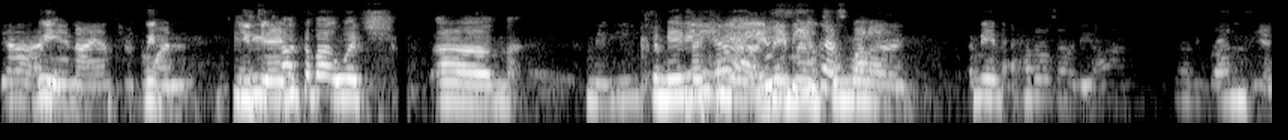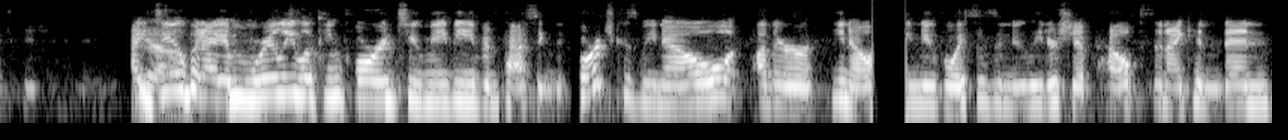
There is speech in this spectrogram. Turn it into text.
Yeah, I We- mean, I answered the we- one. you did. talk about which um, Committee. committee? The Yeah, you Maybe you guys want to, I mean, Heather's already on, she already runs the education committee. I Yeah. do, but I am really looking forward to maybe even passing the torch because we know other, you know, new voices and new leadership helps, and I can then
